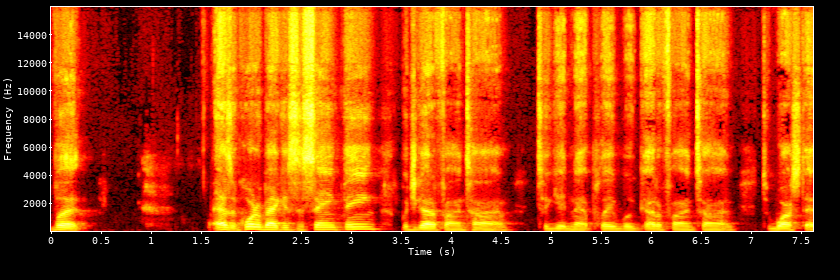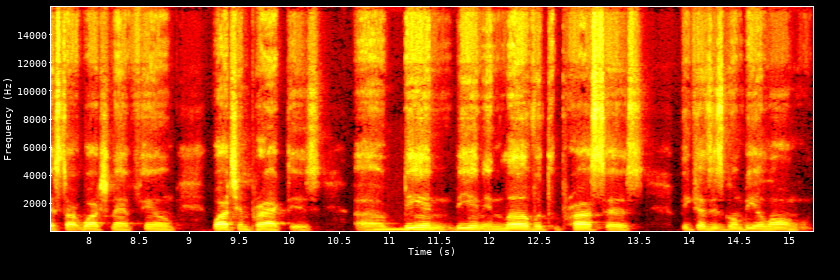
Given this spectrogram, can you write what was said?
But as a quarterback, it's the same thing, but you got to find time to get in that playbook. Got to find time to watch that, start watching that film, watching practice, uh, being being in love with the process because it's going to be a long one.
